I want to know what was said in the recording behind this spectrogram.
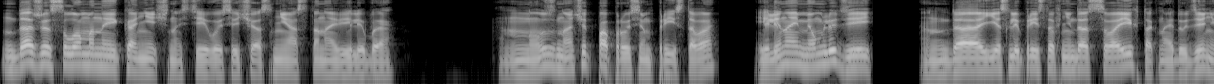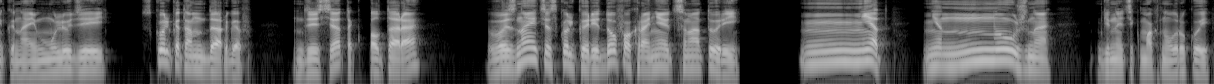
Даже сломанные конечности его сейчас не остановили бы. Ну, значит, попросим пристава или наймем людей. Да, если пристав не даст своих, так найду денег и найму людей. Сколько там даргов? Десяток? Полтора? Вы знаете, сколько рядов охраняют санаторий? Нет, не нужно, генетик махнул рукой.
